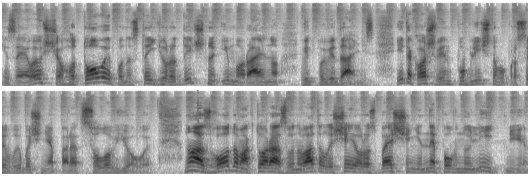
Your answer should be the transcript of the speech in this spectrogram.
і заявив, що готовий понести юридичну і моральну відповідальність. І також він публічно попросив вибачення перед Соловйовою. Ну а згодом актора звинуватили ще й у розбещенні неповнолітньої.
